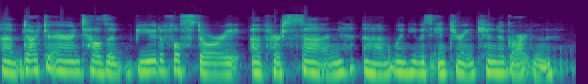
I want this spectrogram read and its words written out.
um, Dr. Aron tells a beautiful story of her son um, when he was entering kindergarten,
